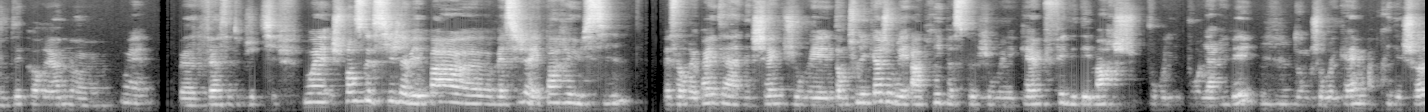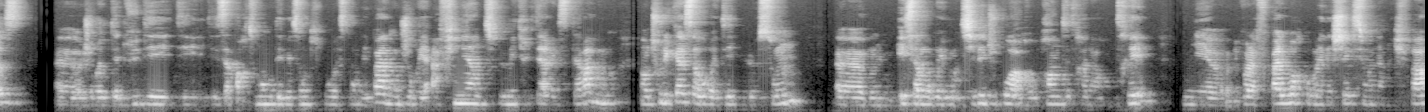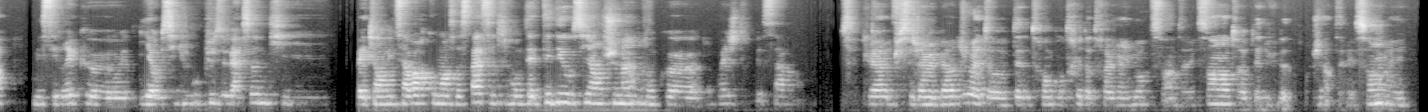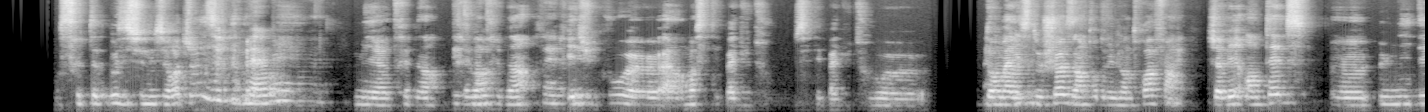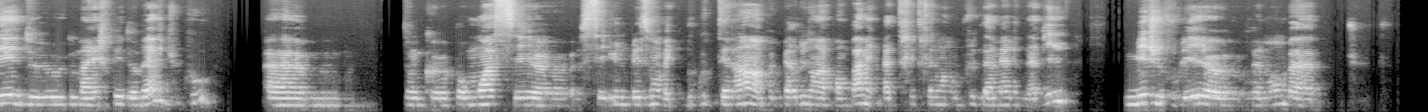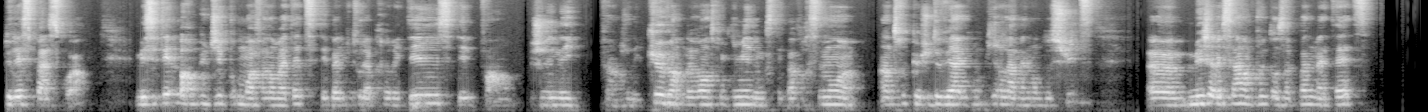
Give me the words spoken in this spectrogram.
ouais bah, vers cet objectif. Ouais, je pense que si j'avais pas, euh, bah, si j'avais pas réussi, bah, ça aurait pas été un échec. J'aurais, dans tous les cas, j'aurais appris parce que j'aurais quand même fait des démarches pour y, pour y arriver. Mhm. Donc j'aurais quand même appris des choses. Euh, j'aurais peut-être vu des, des, des, appartements ou des maisons qui correspondaient pas, donc j'aurais affiné un petit peu mes critères, etc. Donc dans tous les cas, ça aurait été une leçon euh, et ça m'aurait motivé du coup à reprendre peut-être à la rentrée. Mais euh, voilà, faut pas le voir comme un échec si on n'y arrive pas. Mais c'est vrai qu'il y a aussi du coup plus de personnes qui bah, qui a envie de savoir comment ça se passe et qui vont peut-être t'aider aussi en chemin. Donc, euh, donc ouais, j'ai trouvé ça. C'est clair. Et puis, c'est jamais perdu. Ouais, t'aurais peut-être rencontré d'autres agents qui sont intéressants, t'aurais peut-être vu d'autres projets intéressants et on serait peut-être positionné sur autre chose. bah oui. Mais euh, très bien, très bien, très bien. Et du coup, euh, alors moi, c'était pas du tout, c'était pas du tout euh, dans ma liste de choses hein, pour 2023. Enfin, j'avais en tête une idée de, de, ma RP de rêve, du coup. Donc pour moi, c'est c'est une maison avec beaucoup de terrain, un peu perdu dans la pampa, mais pas très très loin non plus de la mer et de la ville. Mais je voulais vraiment bah, de l'espace, quoi. Mais c'était hors budget pour moi. Enfin, dans ma tête, c'était pas du tout la priorité. C'était, enfin, je n'ai, enfin, je n'ai que 29 ans entre guillemets, donc c'était pas forcément un truc que je devais accomplir là maintenant de suite. mais j'avais ça un peu dans un coin de ma tête.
